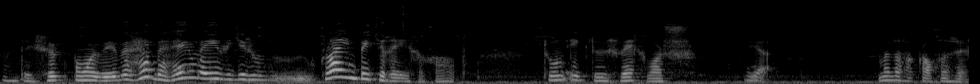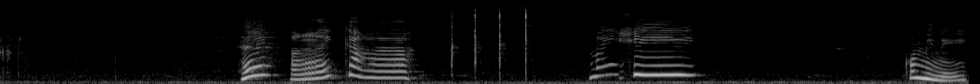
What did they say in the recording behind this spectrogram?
Het is ook mooi weer. We hebben heel eventjes een klein beetje regen gehad. Toen ik dus weg was. Ja. Maar dat had ik al gezegd. Hé, Rika. Meisje. Kom je niet?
